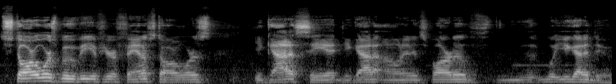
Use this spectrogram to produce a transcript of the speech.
Star Wars movie. If you're a fan of Star Wars, you got to see it. You got to own it. It's part of what you got to do.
